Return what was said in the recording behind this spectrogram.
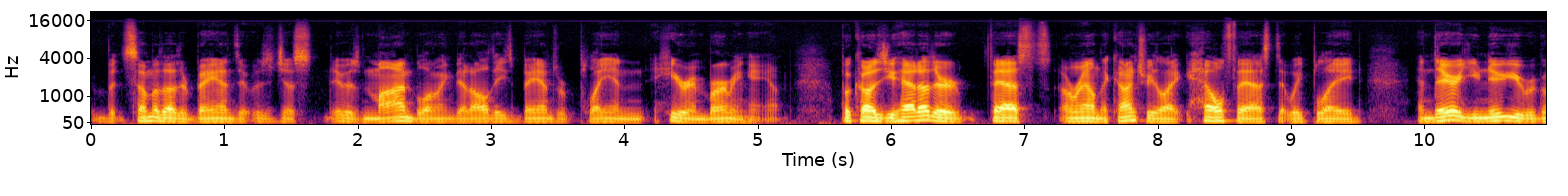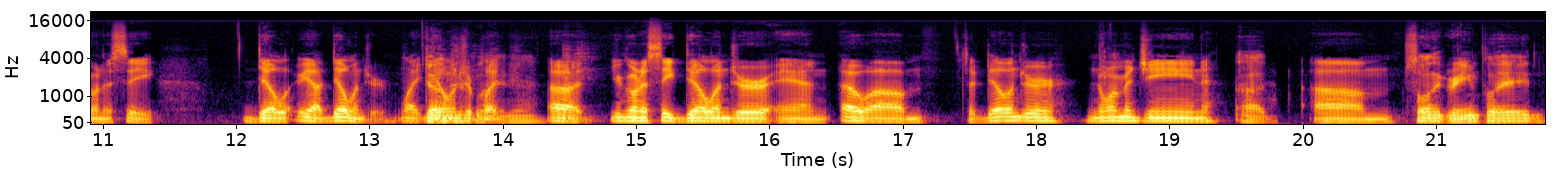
but some of the other bands, it was just it was mind blowing that all these bands were playing here in Birmingham, because you had other fests around the country like Hellfest that we played, and there you knew you were going to see. Dill, yeah, Dillinger, like Dillinger Dillinger, played. played, Uh, you're going to see Dillinger and oh, um, so Dillinger, Norma Jean, Uh, um, Soul Green played.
